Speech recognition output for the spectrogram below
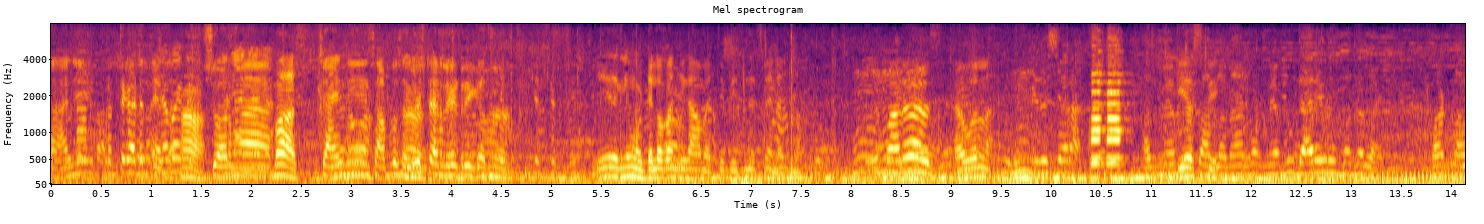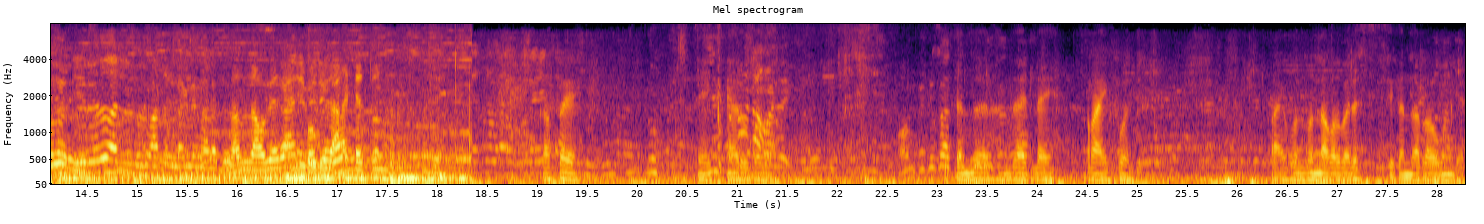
आणि प्रत्येक शॉर्मा बस. चायनीज आपलं सगळं स्टँड रेट हे सगळी मोठ्या लोकांची काम आहे ते बिझनेसमॅन आहेत ना. काय बोल ना? DSP. चालू जाऊया आणि बघूया अड्ड्यातून. कसं आहे? एक नाही रुपये. सिकंदर साईडला आहे रायफल. रायफल पण दाखवलं पाहिजे सिकंदरला बघून घ्या.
